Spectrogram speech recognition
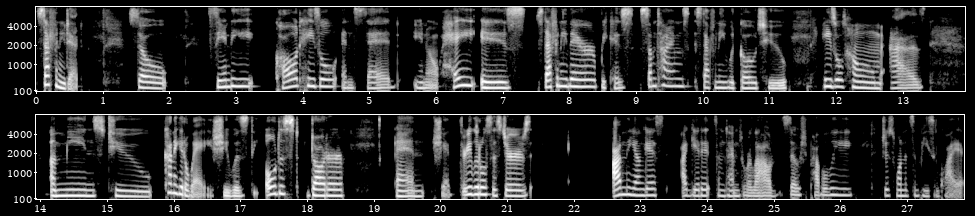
Stephanie did. So, Sandy called Hazel and said, you know, hey, is Stephanie there? Because sometimes Stephanie would go to Hazel's home as a means to kind of get away. She was the oldest daughter and she had three little sisters. I'm the youngest. I get it. Sometimes we're loud. So she probably just wanted some peace and quiet.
